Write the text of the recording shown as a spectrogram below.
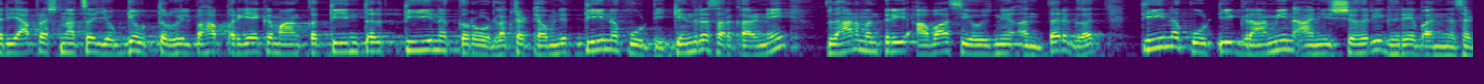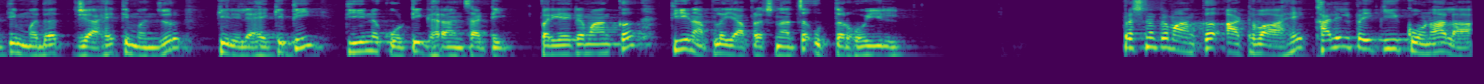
तर या प्रश्नाचं योग्य उत्तर होईल. पहा पर्याय क्रमांक तीन तर तीन करोड लक्षात ठेवा म्हणजे तीन कोटी केंद्र सरकारने प्रधानमंत्री आवास योजनेअंतर्गत तीन कोटी ग्रामीण आणि शहरी घरे बांधण्यासाठी मदत जी आहे ती मंजूर केलेली आहे. किती? तीन कोटी घरांसाठी. पर्याय क्रमांक तीन आपलं या प्रश्नाचं उत्तर होईल. प्रश्न क्रमांक आठवा आहे. खालीलपैकी कोणाला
